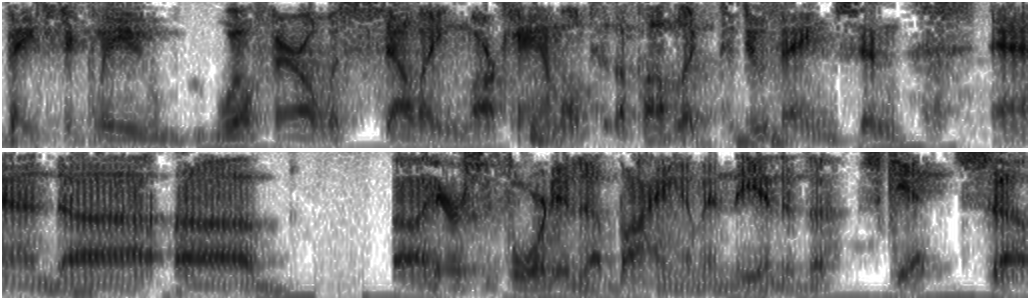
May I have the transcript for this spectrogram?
Basically, Will Ferrell was selling Mark Hamill to the public to do things, and and uh, uh, uh, Harrison Ford ended up buying him in the end of the skit. So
